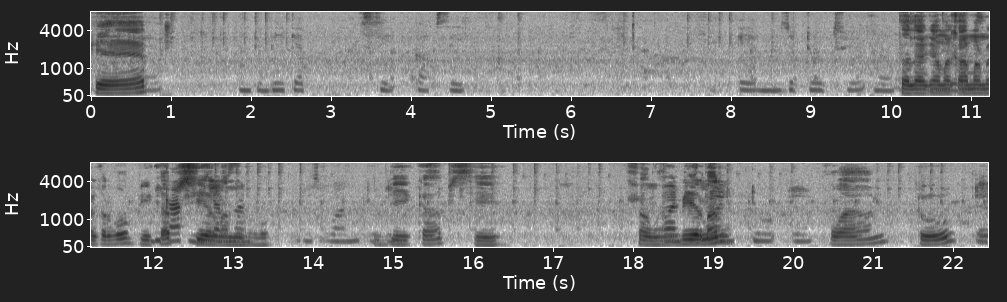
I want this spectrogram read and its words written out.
cap into B cap C cup C তাহলে আগে আমরা কার মান বের করব? বি কাপ সি এর মান বের করব। বি কাপ সি সমান বি এর মান? One two A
